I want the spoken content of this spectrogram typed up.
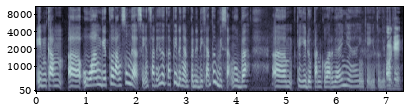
income uh, uang gitu langsung nggak seinstan itu tapi dengan pendidikan tuh bisa ngubah um, kehidupan keluarganya yang kayak gitu gitu Oke,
